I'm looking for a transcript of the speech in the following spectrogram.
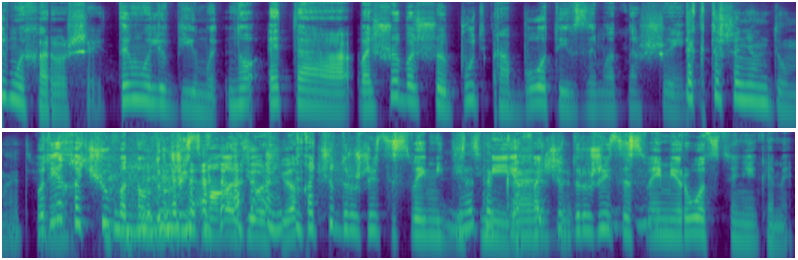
ты мой хороший, ты мой любимый. Но это большой-большой путь работы и взаимоотношений. Так кто ж о нем думает? Вот я хочу потом дружить с молодежью, я хочу дружить со своими детьми, я хочу же. дружить со своими родственниками,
